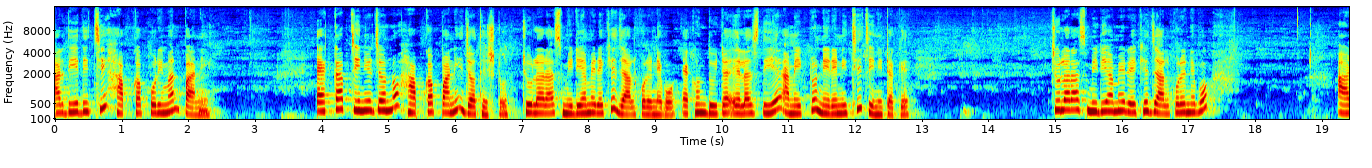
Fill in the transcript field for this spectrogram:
আর দিয়ে দিচ্ছি হাফ কাপ পরিমাণ পানি। এক কাপ চিনির জন্য হাফ কাপ পানি যথেষ্ট। চুলার আঁচ মিডিয়ামে রেখে জাল করে নেব। এখন দুইটা এলাচ দিয়ে আমি একটু নেড়ে নিচ্ছি চিনিটাকে। চুলার আঁচ মিডিয়ামে রেখে জাল করে নেব। আর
